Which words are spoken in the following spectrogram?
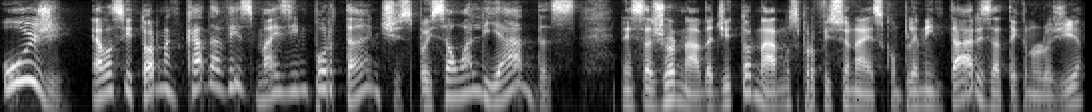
hoje elas se tornam cada vez mais importantes, pois são aliadas nessa jornada de tornarmos profissionais complementares à tecnologia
